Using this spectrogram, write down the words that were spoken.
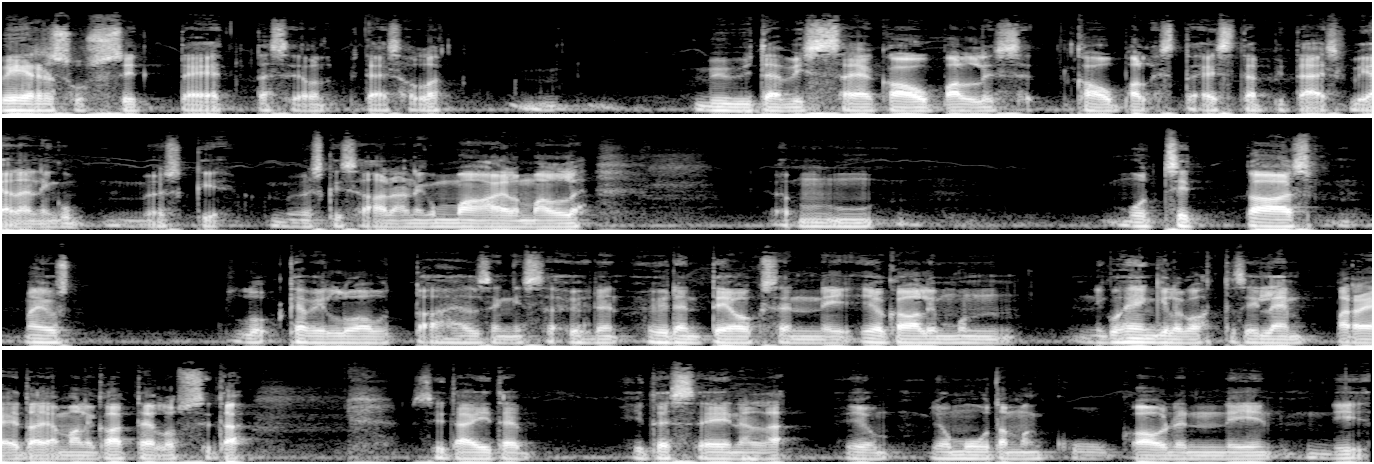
versus sitten, että se on, pitäisi olla myytävissä ja kaupallista ja sitä pitäisi vielä niin kuin myöskin, myöskin saada niin kuin maailmalle. Mm, Mutta sitten taas mä just kävin luovuttaa Helsingissä yhden, yhden teoksen, niin, joka oli mun niin kuin henkilökohtaisia lemppareita ja mä olin katsellut sitä, sitä itse seinällä jo, jo muutaman kuukauden, niin, niin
